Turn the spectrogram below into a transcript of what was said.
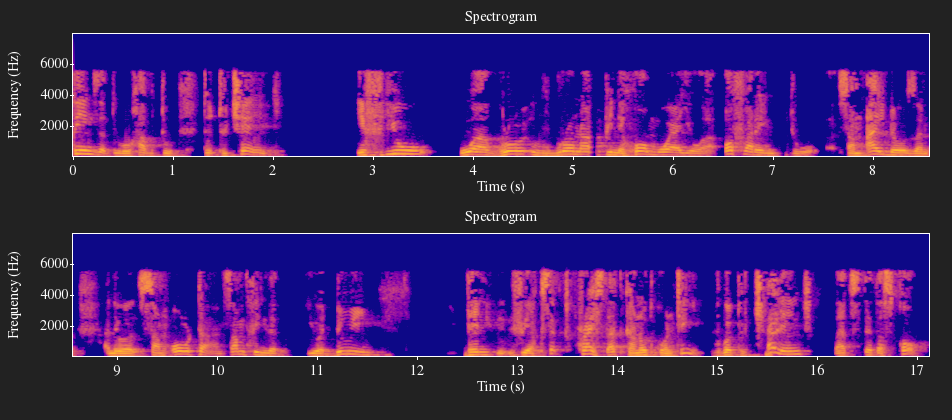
things that you will have to, to, to change. If you were grow, grown up in a home where you are offering to some idols and, and there was some altar and something that you are doing, then if you accept Christ, that cannot continue. You've got to challenge that status quo.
